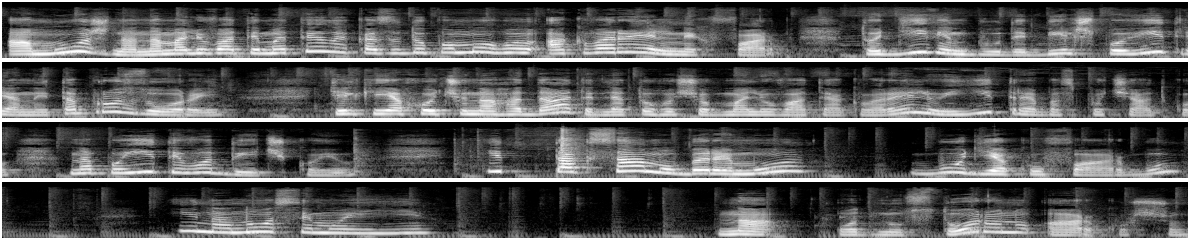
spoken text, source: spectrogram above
А можна намалювати метелика за допомогою акварельних фарб. Тоді він буде більш повітряний та прозорий. Тільки я хочу нагадати, для того, щоб малювати акварелю, її треба спочатку напоїти водичкою. І так само беремо будь-яку фарбу і наносимо її на одну сторону аркушу.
